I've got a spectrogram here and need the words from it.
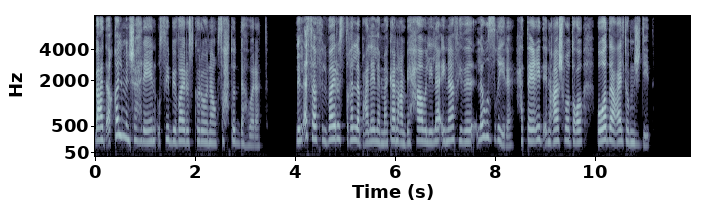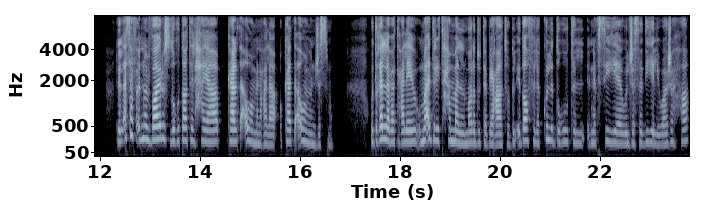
بعد أقل من شهرين أصيب بفيروس كورونا وصحته تدهورت. للأسف الفيروس تغلب عليه لما كان عم بيحاول يلاقي نافذة لو صغيرة حتى يعيد إنعاش وضعه ووضع عيلته من جديد. للأسف إنه الفيروس ضغوطات الحياة كانت أقوى من علاء وكانت أقوى من جسمه وتغلبت عليه وما قدر يتحمل المرض وتبعاته بالإضافة لكل الضغوط النفسية والجسدية اللي واجهها.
